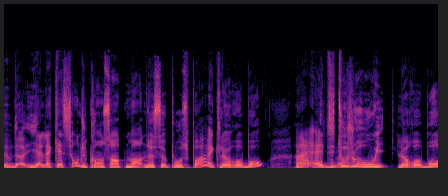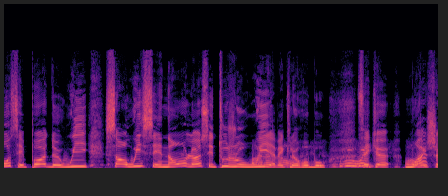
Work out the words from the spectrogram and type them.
il y a la question du consentement ne se pose pas avec le robot. Hein? Elle dit toujours oui. Le robot, c'est pas de oui, sans oui, c'est non. Là, c'est toujours oui Ah, avec le robot. Fait que moi, je,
